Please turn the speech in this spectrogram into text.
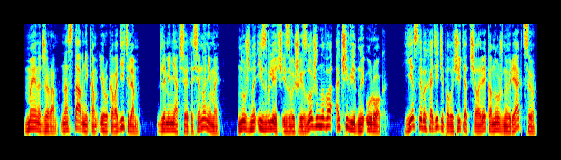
Менеджерам, наставникам и руководителям, для меня все это синонимы, нужно извлечь из вышеизложенного очевидный урок. Если вы хотите получить от человека нужную реакцию,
